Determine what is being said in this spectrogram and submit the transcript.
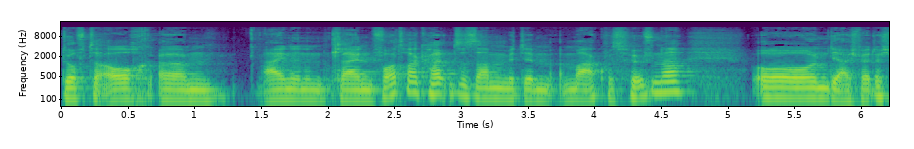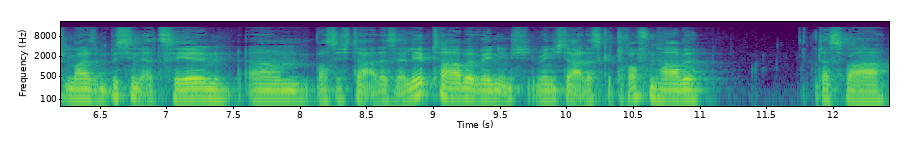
durfte auch ähm, einen kleinen Vortrag halten zusammen mit dem Markus Höfner. Und ja, ich werde euch mal so ein bisschen erzählen, ähm, was ich da alles erlebt habe, wenn ich, wenn ich da alles getroffen habe. Das war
